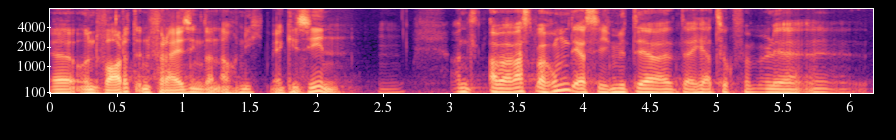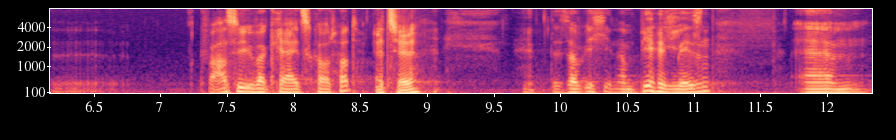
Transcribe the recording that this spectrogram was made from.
äh, und ward in Freising dann auch nicht mehr gesehen. Und, aber du, warum der sich mit der, der Herzogfamilie äh, quasi über Kreuz gehauen hat? Erzähl. Das habe ich in einem Bücher gelesen. Ähm,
